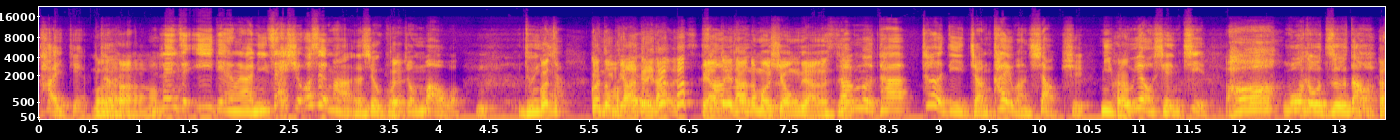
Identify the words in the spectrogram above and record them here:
太点，对你认真一点啦！你在说什么？那时候观众骂我，对观众观众不要对他，不要对他那么凶，这样。他们他特地讲开玩笑，是你不要嫌弃，啊，我都知道，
